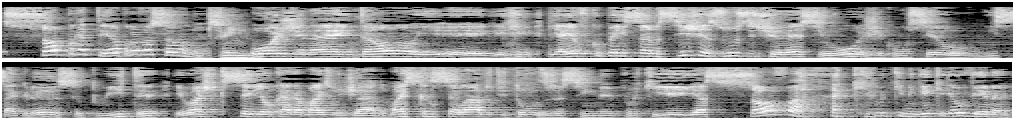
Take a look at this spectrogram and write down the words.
só pra ter aprovação, né? Sim. Hoje, né? Então, e, e- e aí eu fico pensando, se Jesus estivesse hoje com o seu Instagram, seu Twitter, eu acho que seria o cara mais odiado, mais cancelado de todos, assim, né? Porque ia só falar aquilo que ninguém queria ouvir, né?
